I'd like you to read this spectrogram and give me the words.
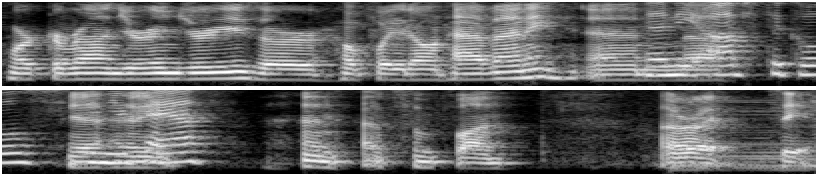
work around your injuries, or hopefully you don't have any, and Any uh, obstacles yeah, in your any- path? and have some fun. All right, see ya.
